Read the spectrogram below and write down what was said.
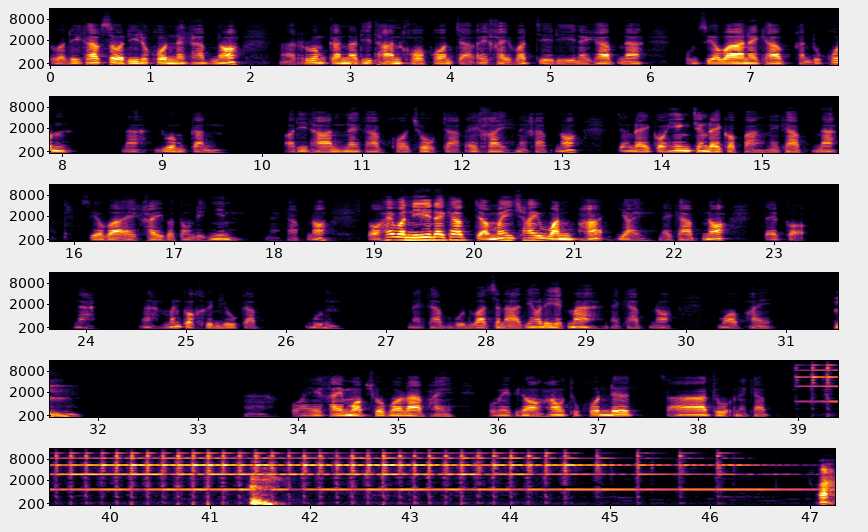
สวัสดีครับ สวัสดีทุกคนนะครับเนาะร่วมกันอธิษฐานขอพรจากไอ้ไข่วัดเจดีย์นะครับนะ ผมเชื่อว่านะครับขันทุกคนนะร่วมกันอธิษฐานนะครับ ขอโชคจากไอ้ไข่นะครับเนาะจังใดก็เฮงจังใดก็ปังนะครับนะเชื่อว่าไอ้ไข่ก็ต้องได้ยินนะครับเนาะต่อให้วันนี้นะครับจะไม่ใช่วันพระใหญ่นะครับเนาะแต่ก็นะนะมันก็ขึ้นอยู่กับบุญ นะครับ บุญวาสนาที่เขาได้เห็ดมานะครับเนาะมอบให้อ่าขอให้ใครมอบโชคมอบลาภให้พ่อแม่พี่น้องเฮาทุกคนเด้อสาธุนะครับอะ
